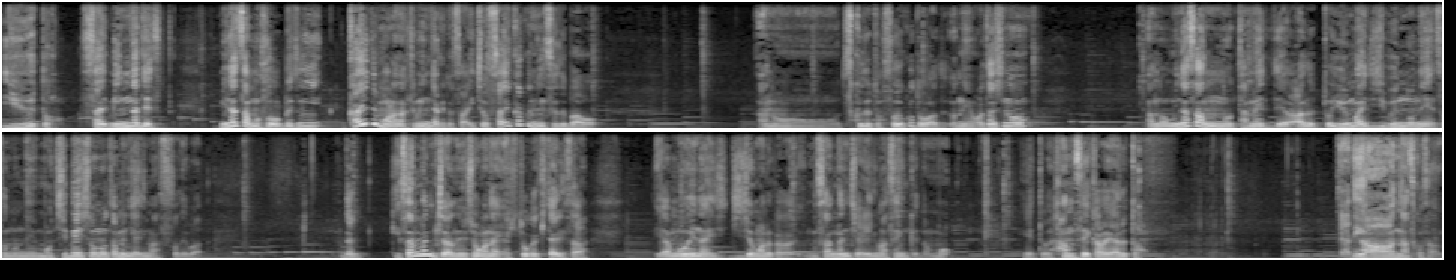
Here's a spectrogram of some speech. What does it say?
言うと。さみんなで、皆さんもそう、別に書いてもらわなくてもいいんだけどさ、一応再確認する場を、あの作ると。そういうことはね、私の、あの、皆さんのためであるという前に自分のね、そのね、モチベーションのためにやります、それは。だ三が日はね、しょうがない。人が来たりさ、やむを得ない事情もあるから、三が日はやりませんけども、えっ、ー、と、反省会をやると。やるよ、夏子さん。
